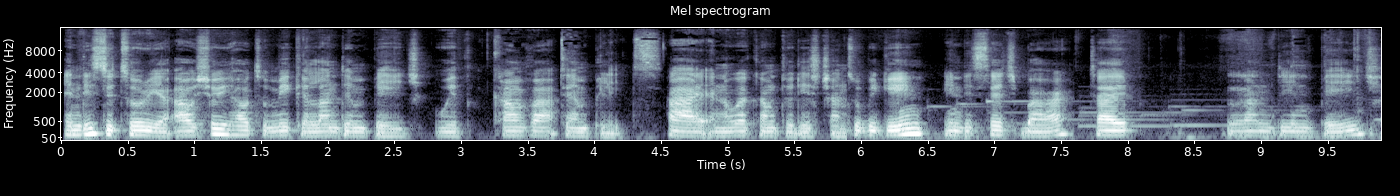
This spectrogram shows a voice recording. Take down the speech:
In this tutorial, I'll show you how to make a landing page with Canva templates. Hi and welcome to this channel. To begin, in the search bar, type landing page.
